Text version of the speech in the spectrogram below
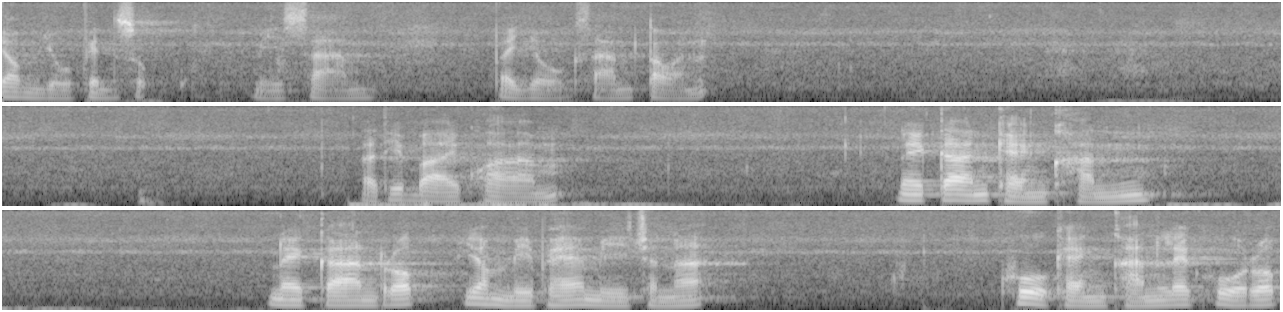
ย่อมอยู่เป็นสุข มีสามประโยคสามตอน อธิบายความ ในการแข่งขัน ในการรบย่อมมีแพ้มีชนะ คู่แข่งขันและคู่รบ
